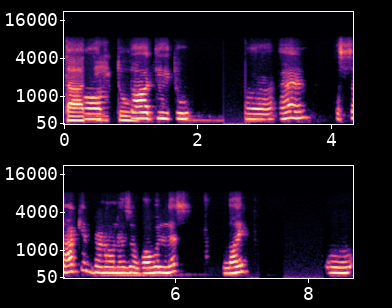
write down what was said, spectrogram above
ta, ti, uh, and A sakin pronoun is a vowelless, like oh,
